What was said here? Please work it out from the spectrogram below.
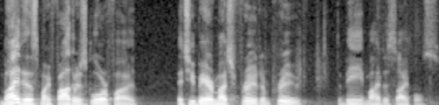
by this my Father is glorified, that you bear much fruit and prove to be my disciples.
